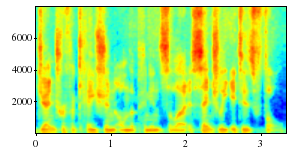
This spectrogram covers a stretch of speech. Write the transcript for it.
gentrification on the peninsula. Essentially, it is full.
